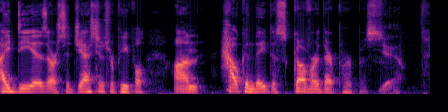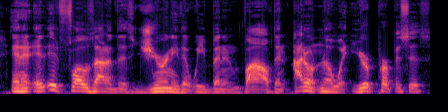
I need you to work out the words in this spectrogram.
ideas or suggestions for people on how can they discover their purpose? Yeah. And it, it, it, flows out of this journey that we've been involved in. I don't know what your purpose is,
